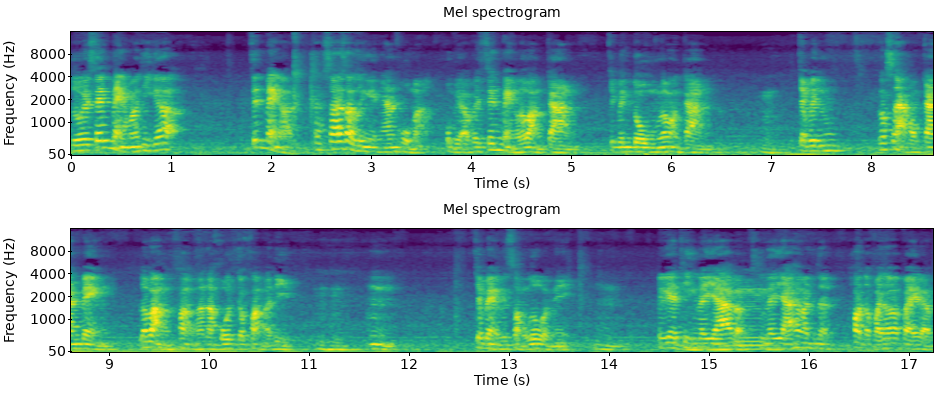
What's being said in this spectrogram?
โดยเส้นแบ่งบางทีก็ เส้นแบ่งอะถ้าถ้าสังเกตงานผมอะผมจะเอาไปเส้นแบ่งระหว่างกลางจะเป็นโดมระหว่างกลางอืมจะเป็นลักษณะของการแบ่งระหว่างฝั่งอนาคตกับฝั่งอดีต อืมอืมจะแบ่งเป็นสองโลกแบบนี้ อืม แล้วก็ทิ้งระยะแบบอืมทิ้งระยะให้มันทอดออกไปทอดออกไปแบบ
